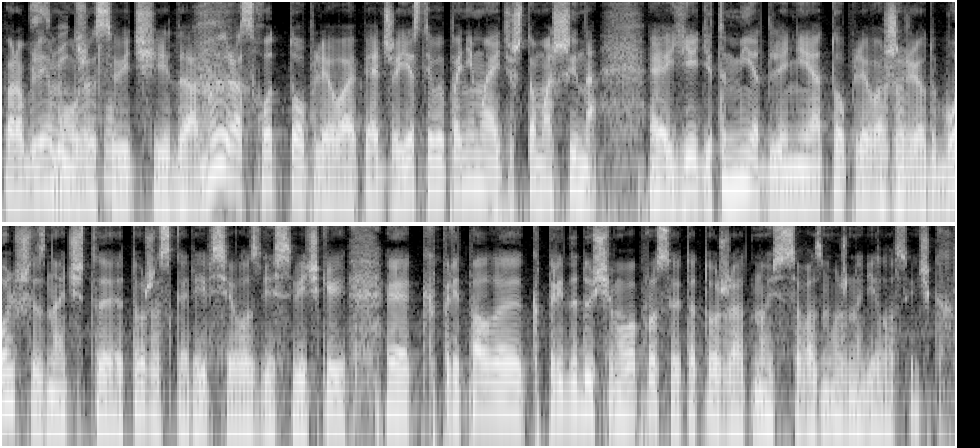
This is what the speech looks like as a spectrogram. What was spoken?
проблема Свечки. уже свечи. Да. Ну и расход топлива, опять же. Если вы понимаете, что машина э, едет медленнее, а топливо жрет больше, значит, тоже, скорее всего, здесь свечки. К, предпол- к предыдущему вопросу это тоже относится, возможно, дело в свечках.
